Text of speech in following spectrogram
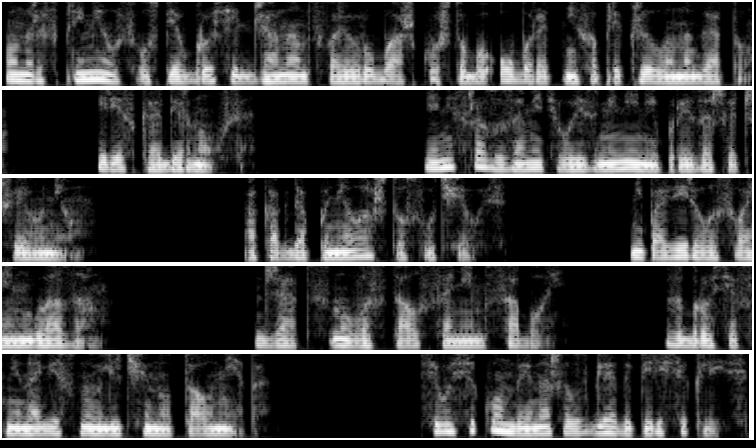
Он распрямился, успев бросить Джанан свою рубашку, чтобы оборотниха прикрыла наготу и резко обернулся. Я не сразу заметила изменения, произошедшие в нем. А когда поняла, что случилось, не поверила своим глазам. Джад снова стал самим собой, сбросив ненавистную личину Талмета. Всего секунды, и наши взгляды пересеклись.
